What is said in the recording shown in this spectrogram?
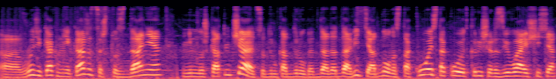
э, вроде как мне кажется, что здания немножко отличаются друг от друга. Да-да-да, видите, одно у нас такое, с такой вот крышей развивающейся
